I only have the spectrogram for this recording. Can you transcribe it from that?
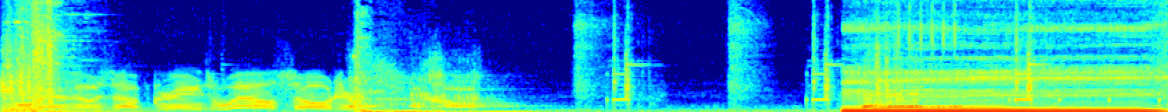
You wear those upgrades well, soldier. Mm.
